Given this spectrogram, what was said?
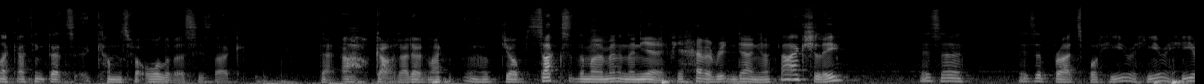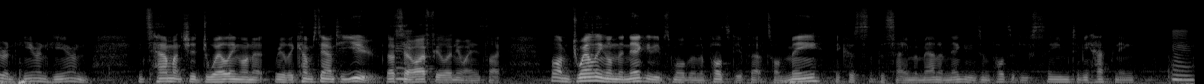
like I think that comes for all of us is like that. Oh God, I don't like uh, job sucks at the moment. And then yeah, if you have it written down, you're like, oh, actually, there's a there's a bright spot here, here, a here, and here, and here, and it's how much you're dwelling on it. Really comes down to you. That's how Mm. I feel anyway. It's like. Well, I'm dwelling on the negatives more than the positive. That's on me because the same amount of negatives and positives seem to be happening mm,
